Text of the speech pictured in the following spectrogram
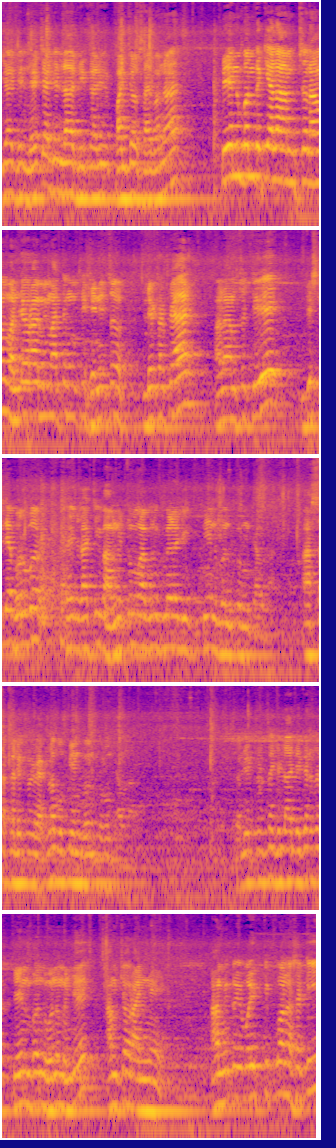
या जिल्ह्याच्या जिल्हाधिकारी पांचळ साहेबांना पेन बंद केला. आमचं नाव म्हणल्यावर आम्ही मातंगमुक्ती सेनेचं लेटर पॅड आणि आमचं ते दिसल्याबरोबर काही जाती भावनेतून वागणूक मिळाली पेन बंद करून ठेवला. आजचा कलेक्टर भेटला व पेन बंद करून ठेवला. कलेक्टरचा जिल्हाधिकाऱ्याचा पेन बंद होणं म्हणजे आमच्यावर अन्याय आम्ही काही वैयक्तिक कोणासाठी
